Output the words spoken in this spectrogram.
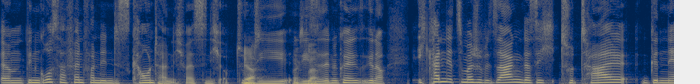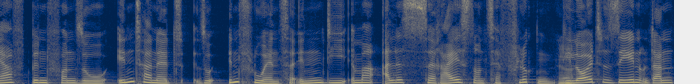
ähm, bin ein großer Fan von den Discountern. Ich weiß nicht, ob du Ja, die diese. Sendung kennst. Genau. Ich kann dir zum Beispiel sagen, dass ich total genervt bin von so Internet, so InfluencerInnen, die immer alles zerreißen und zerpflücken. Die Leute sehen und dann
